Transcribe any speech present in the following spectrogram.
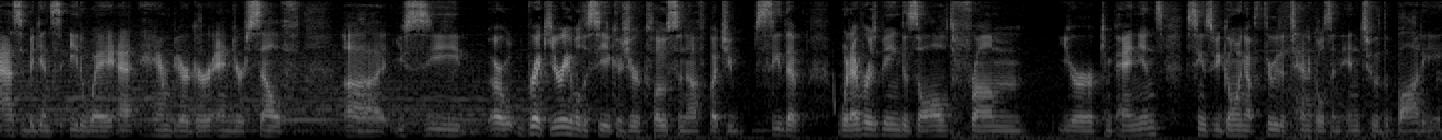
acid begins to eat away at Hamburger and yourself, uh, you see, or Brick, you're able to see it because you're close enough, but you see that whatever is being dissolved from your companions seems to be going up through the tentacles and into the body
